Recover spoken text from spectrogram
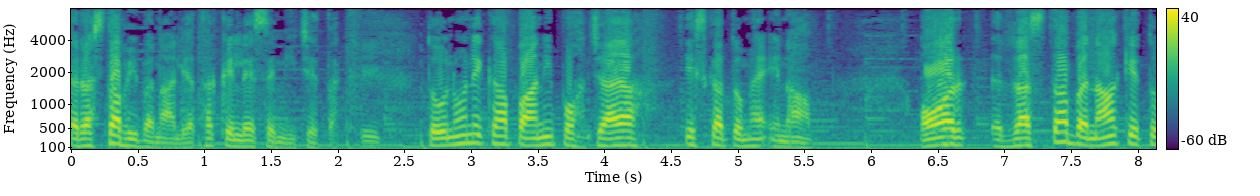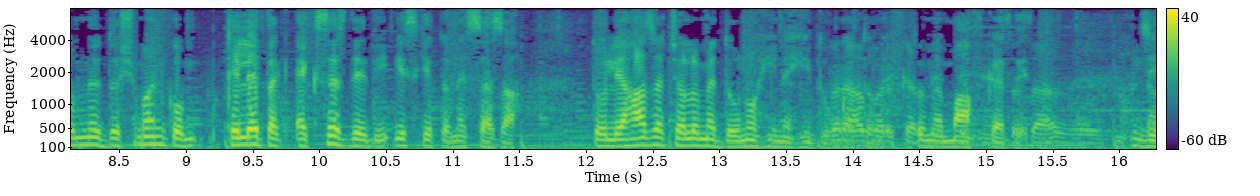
رستہ بھی بنا لیا تھا قلعے سے نیچے تک۔ تو انہوں نے کہا پانی پہنچایا اس کا تمہیں انعام۔ اور رستہ بنا کے تم نے دشمن کو قلعے تک ایکسس دے دی اس کی تمہیں سزا۔ تو لہٰذا چلو میں دونوں ہی نہیں دوں تو میں معاف کر دیتا جی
